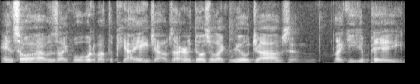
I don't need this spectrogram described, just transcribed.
And so I was like, well, what about the PIA jobs? I heard those are like real jobs and like you can pay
